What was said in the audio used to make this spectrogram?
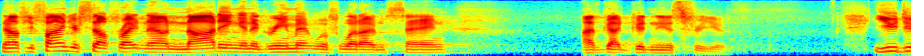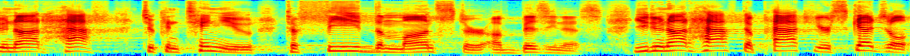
Now, if you find yourself right now nodding in agreement with what I'm saying, I've got good news for you. You do not have to continue to feed the monster of busyness. You do not have to pack your schedule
